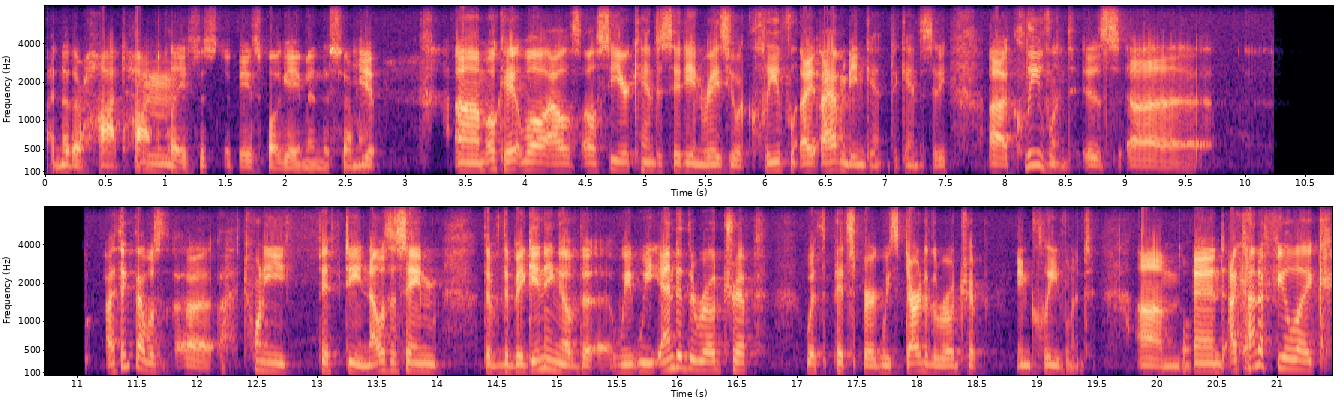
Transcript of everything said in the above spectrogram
another hot, hot mm. place to see a baseball game in the summer. Yep. Um, okay, well, I'll I'll see your Kansas City and raise you a Cleveland. I, I haven't been to Kansas City. Uh, Cleveland is. Uh, I think that was uh, 2015. That was the same. The, the beginning of the. We we ended the road trip with Pittsburgh. We started the road trip in Cleveland. Um, and I kind of feel like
